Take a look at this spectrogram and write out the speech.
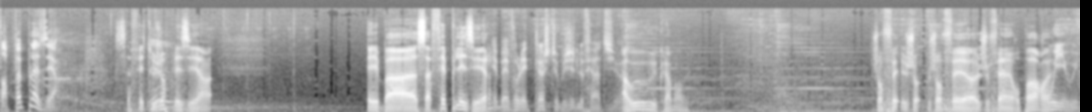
Ça fait plaisir. Ça fait toujours plaisir. Et bah, ça fait plaisir. Et ben, volet de cloche, t'es obligé de le faire là-dessus. ouais. Ah oui, oui, oui, clairement. ouais. J'en fais, j'en j'en fais, euh, je fais un aéroport. ouais. Oui, oui.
